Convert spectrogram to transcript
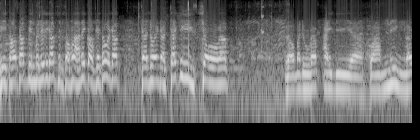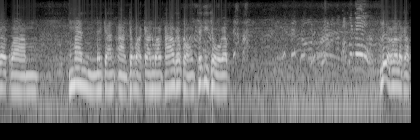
พี่ท็อปครับบินไปเลยครับ 12 หลานในกรอบเขตโทษครับ จะดวลกับแจ็คกี้โชครับ เรามาดูครับไอเดียความนิ่งแล้วก็ความแม่นในการอ่านจังหวะการวางเท้าครับของแจ็คกี้โชครับ เลือกแล้วล่ะครับ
